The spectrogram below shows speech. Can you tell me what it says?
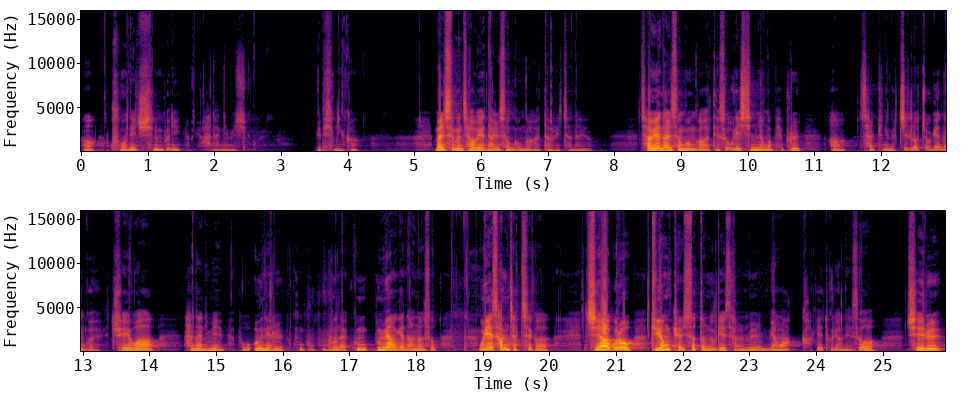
어, 구원해 주시는 분이 하나님이신 거예요. 믿으십니까? 말씀은 좌우의 날성군과 같다 그랬잖아요. 좌우의 날성군과 같아서 우리 심령과 폐부를 어, 살피는 거, 찔러 쪼개는 거예요. 죄와 하나님의 은혜를 분명하게 나눠서 우리의 삶 자체가 죄악으로 뒤엉켜 있었던 우리의 삶을 명확하게 도려내서 죄를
